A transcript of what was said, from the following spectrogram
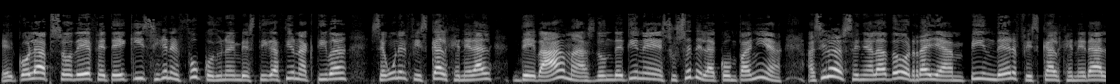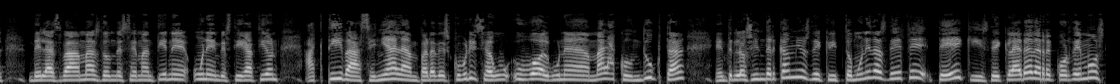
el colapso de FTX sigue en el foco de una investigación activa, según el fiscal general de Bahamas, donde tiene su sede la compañía. Así lo ha señalado Ryan Pinder, fiscal general de las Bahamas, donde se mantiene una investigación activa. Señalan para descubrir si hubo alguna mala conducta entre los intercambios de criptomonedas de FTX, declarada, recordemos,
